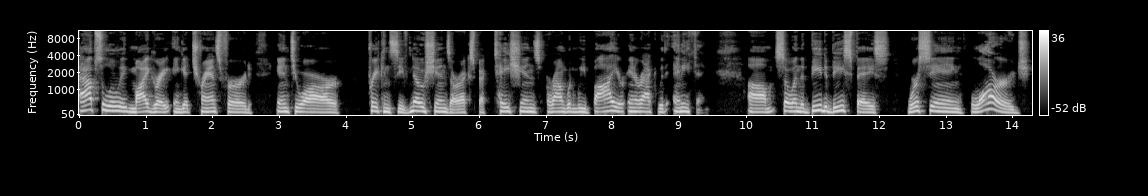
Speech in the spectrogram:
absolutely migrate and get transferred into our preconceived notions our expectations around when we buy or interact with anything um, so in the b2b space we're seeing large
